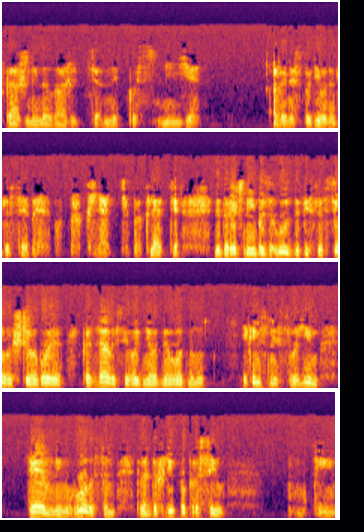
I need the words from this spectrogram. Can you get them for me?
скаже, не наважиться, не посміє. Але несподівано для себе о, прокляття, прокляття, недоречне і безглузде після всього, що обоє казали сьогодні одне одному, якимсь не своїм темним голосом твердохліб попросив. Ти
